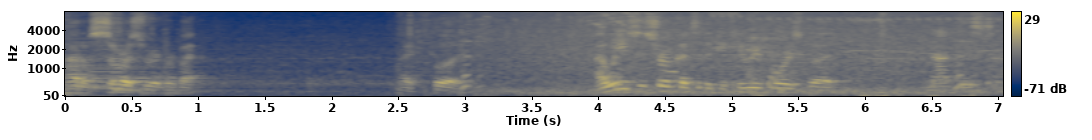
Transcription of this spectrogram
out of Zora's River by by foot. I would use the shortcut to the Kokiri Forest, but not this time.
